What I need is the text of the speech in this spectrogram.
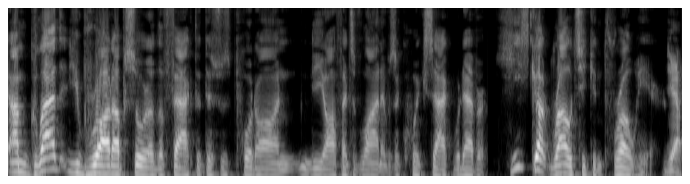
I'm glad that you brought up sort of the fact that this was put on the offensive line. It was a quick sack, whatever. He's got routes he can throw here. Yeah.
